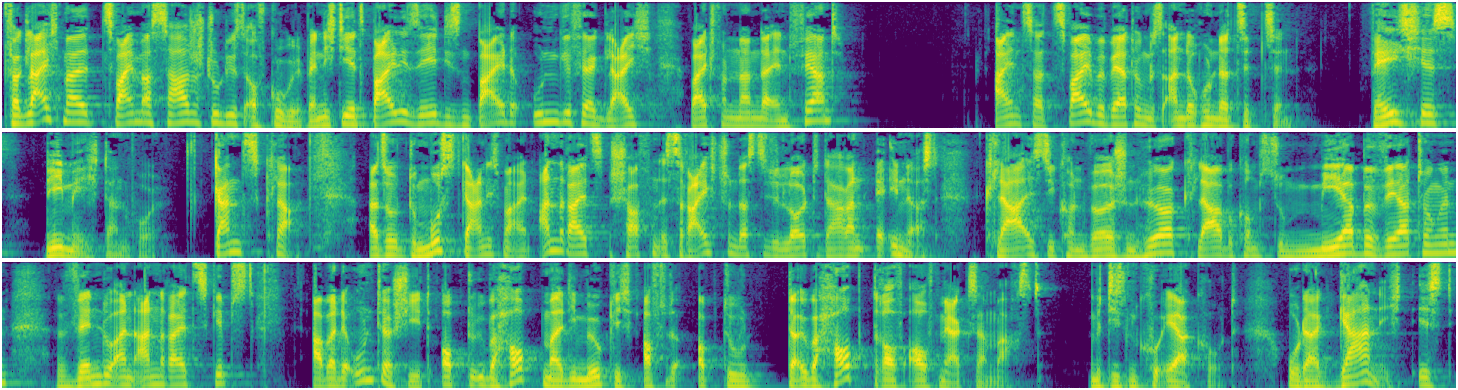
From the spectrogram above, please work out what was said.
vergleich mal zwei Massagestudios auf Google. Wenn ich die jetzt beide sehe, die sind beide ungefähr gleich weit voneinander entfernt. Eins hat zwei Bewertungen, das andere 117. Welches nehme ich dann wohl? Ganz klar. Also du musst gar nicht mal einen Anreiz schaffen. Es reicht schon, dass du die Leute daran erinnerst. Klar ist die Conversion höher, klar bekommst du mehr Bewertungen, wenn du einen Anreiz gibst. Aber der Unterschied, ob du überhaupt mal die Möglichkeit, ob du da überhaupt drauf aufmerksam machst mit diesem QR-Code oder gar nicht, ist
